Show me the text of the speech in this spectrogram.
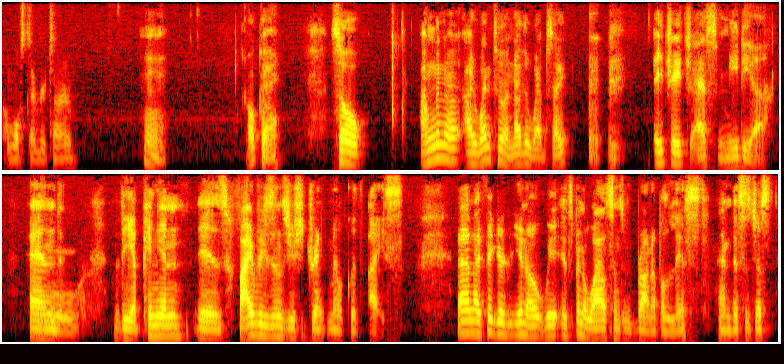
almost every time. Hmm. Okay. So I'm gonna. I went to another website, HHS Media, and Ooh. the opinion is five reasons you should drink milk with ice. And I figured, you know, we it's been a while since we've brought up a list, and this is just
